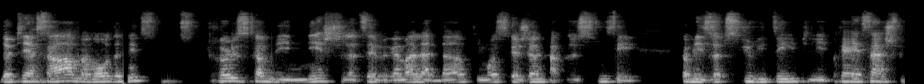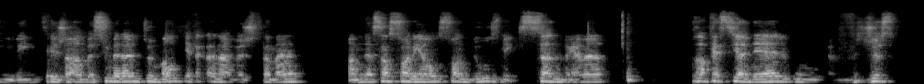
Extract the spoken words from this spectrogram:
de, pièces rares. Mais à un moment donné, tu, tu creuses comme des niches là, vraiment là-dedans. Puis moi, ce que j'aime par-dessus, c'est comme les obscurités puis les pressages privés. Tu sais, genre Monsieur, Madame, tout le monde qui a fait un enregistrement en 1971-72, mais qui sonne vraiment professionnel ou juste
